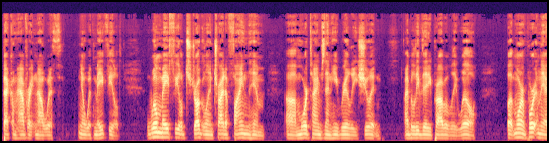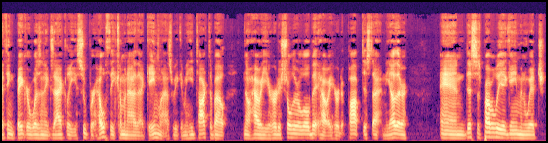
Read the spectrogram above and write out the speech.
Beckham have right now with you know with Mayfield? Will Mayfield struggle and try to find him uh, more times than he really should? I believe that he probably will. But more importantly, I think Baker wasn't exactly super healthy coming out of that game last week. I mean, he talked about know how he hurt his shoulder a little bit, how he hurt it pop, this, that, and the other. And this is probably a game in which,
